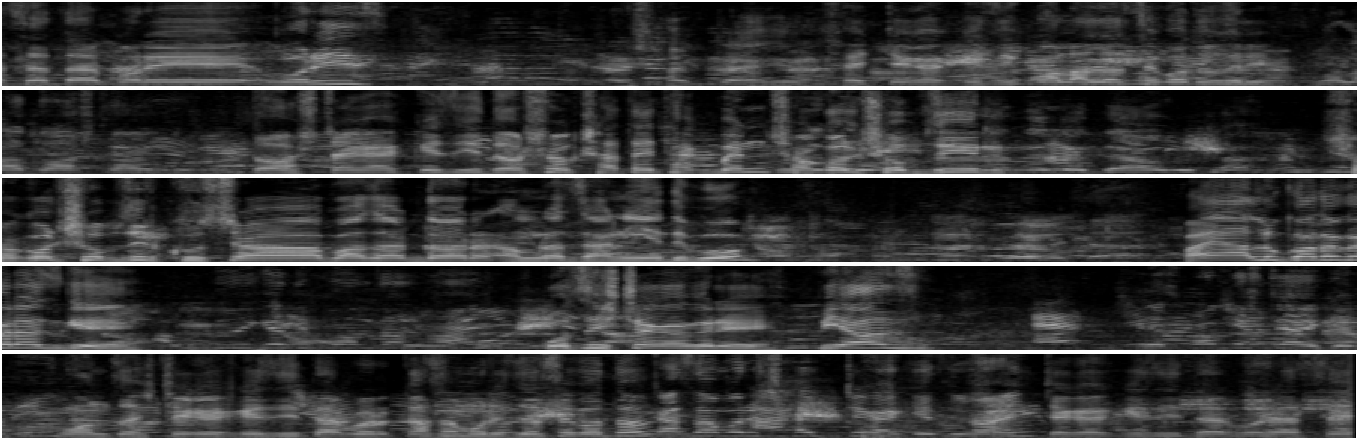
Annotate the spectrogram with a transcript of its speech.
আচ্ছা তারপরে মরিচ? ষাট টাকা কেজি। কলা যাচ্ছে কত করে? দশ টাকা কেজি। দর্শক সাথে থাকবেন। সকল সবজির সকল সবজির খুচরা বাজার দর আমরা জানিয়ে দেব। ভাই আলু কত করে আজকে? পঁচিশ টাকা করে। পেঁয়াজ? পঞ্চাশ টাকা কেজি। তারপর কাঁচামরিচ আছে কত? কাঁচামরিচ ষাট টাকা কেজি ভাই। ষাট টাকা কেজি। তারপরে আছে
